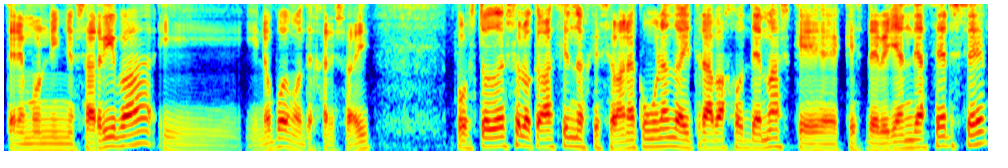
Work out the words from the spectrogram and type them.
tenemos niños arriba y, no podemos dejar eso ahí. Pues todo eso lo que va haciendo es que se van acumulando, hay trabajos de más que, que deberían de hacerse,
